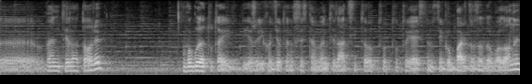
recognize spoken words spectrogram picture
e, wentylatory. W ogóle tutaj, jeżeli chodzi o ten system wentylacji, to, to, to, to ja jestem z niego bardzo zadowolony.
